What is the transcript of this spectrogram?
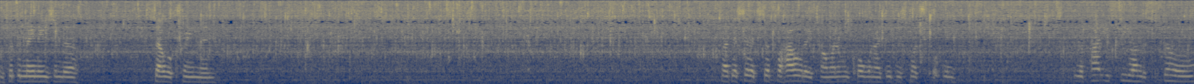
and put the mayonnaise and the sour cream in. Like I said, except for holiday time, I don't recall when I did this much cooking. The pot you see on the stove,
